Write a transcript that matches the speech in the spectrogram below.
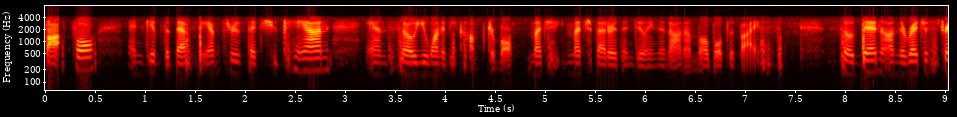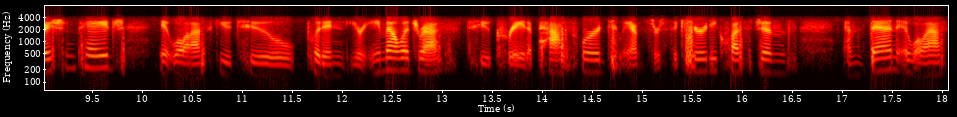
thoughtful and give the best answers that you can, and so you want to be comfortable, much much better than doing it on a mobile device. So then on the registration page, it will ask you to put in your email address, to create a password, to answer security questions, and then it will ask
